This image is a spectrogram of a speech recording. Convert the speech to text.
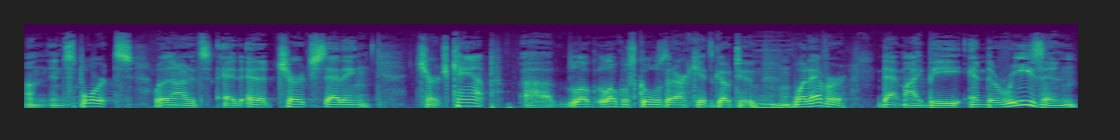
on, in sports, whether or not it's at, at a church setting, church camp, uh, lo- local schools that our kids go to, whatever that might be. And the reason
